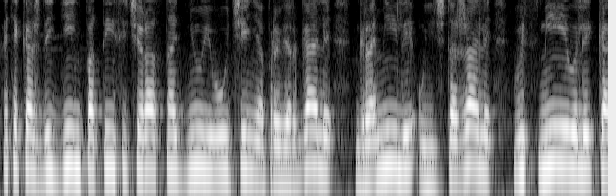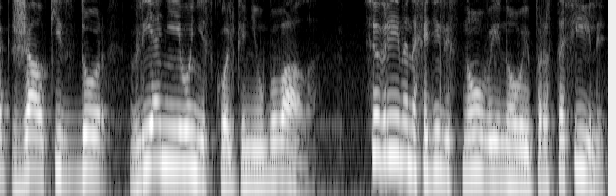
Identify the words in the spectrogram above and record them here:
хотя каждый день по тысяче раз на дню его учения опровергали, громили, уничтожали, высмеивали как жалкий вздор, влияние его нисколько не убывало. Все время находились новые и новые простофили,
